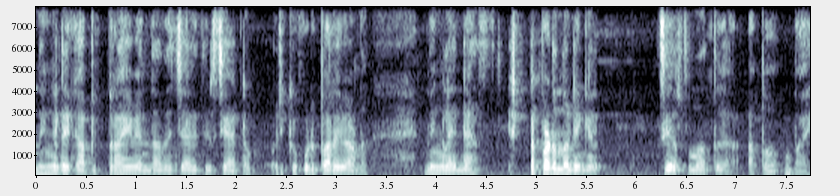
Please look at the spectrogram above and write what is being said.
നിങ്ങളുടെയൊക്കെ അഭിപ്രായം എന്താണെന്ന് വെച്ചാൽ തീർച്ചയായിട്ടും ഒരിക്കൽ കൂടി പറയുവാണ്. നിങ്ങളെന്നെ ഇഷ്ടപ്പെടുന്നുണ്ടെങ്കിൽ ചേർത്ത് നിർത്തുക. അപ്പോൾ ബൈ.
